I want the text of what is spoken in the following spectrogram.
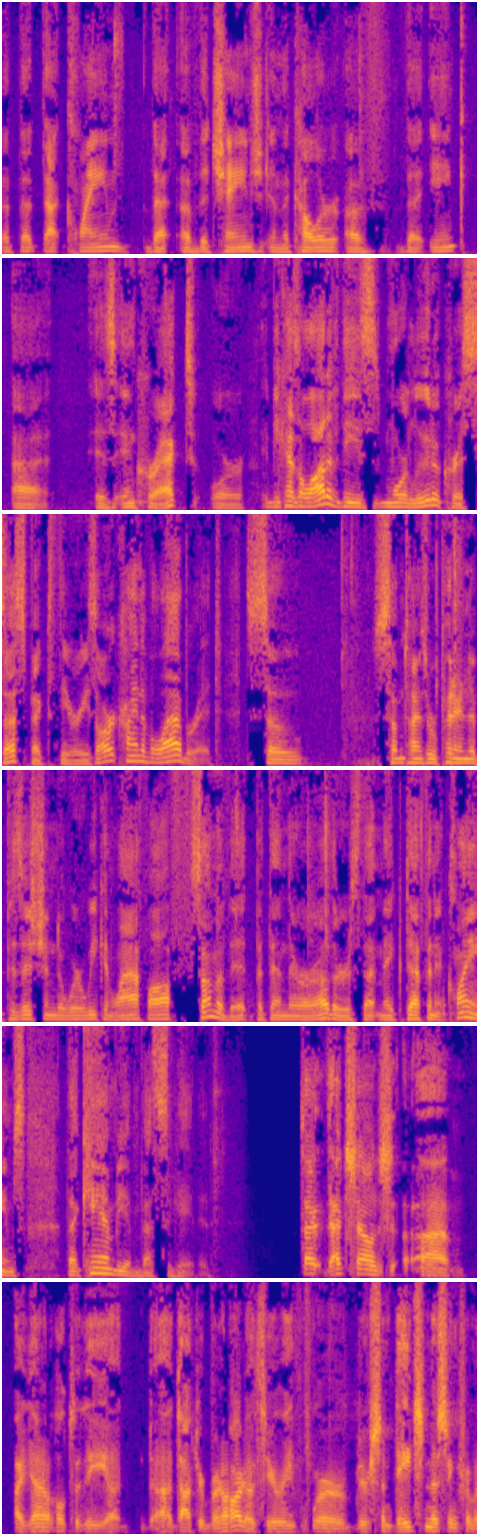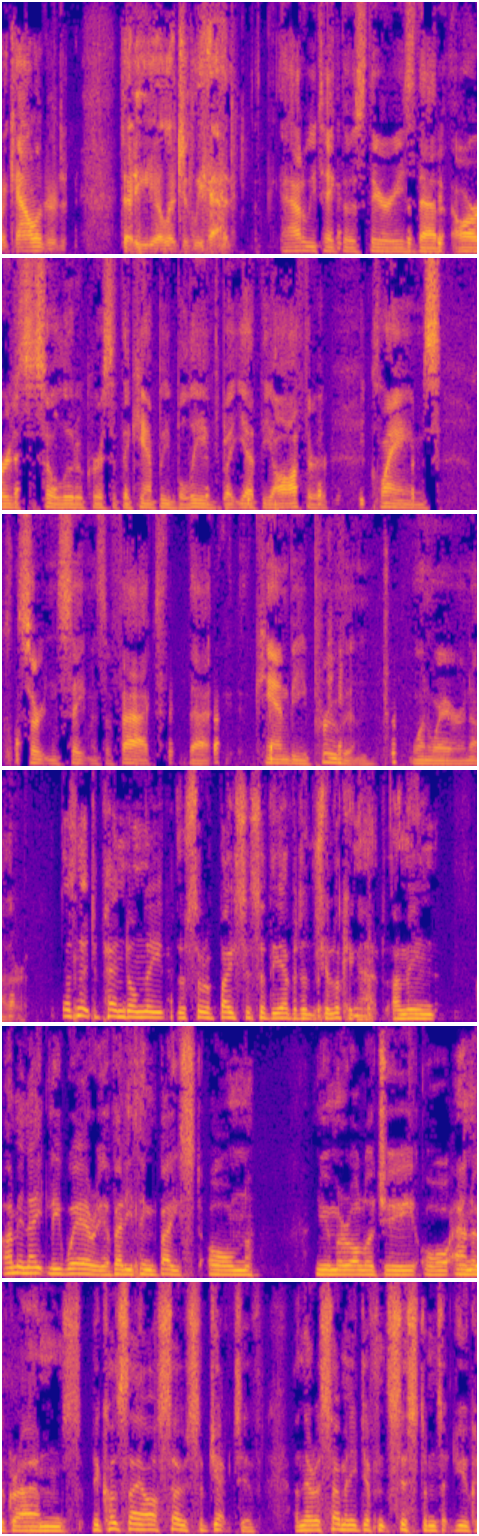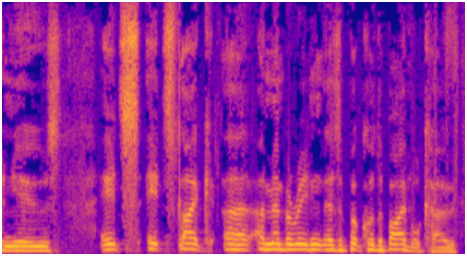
that that that claim that of the change in the color of the ink uh, is incorrect or because a lot of these more ludicrous suspect theories are kind of elaborate. So sometimes we're put in a position to where we can laugh off some of it, but then there are others that make definite claims that can be investigated. That that sounds uh, identical to the uh, uh, Dr. Barnardo theory, where there's some dates missing from a calendar that he allegedly had how do we take those theories that are so ludicrous that they can't be believed, but yet the author claims certain statements of fact that can be proven one way or another? Doesn't it depend on the, the sort of basis of the evidence you're looking at? I mean, I'm innately wary of anything based on numerology or anagrams because they are so subjective and there are so many different systems that you can use it's it's like uh, I remember reading. There's a book called the Bible Code,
